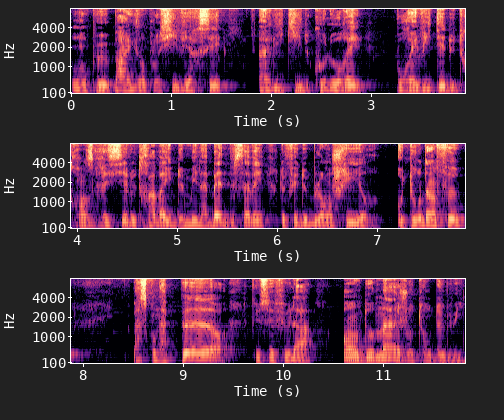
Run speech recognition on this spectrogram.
On peut par exemple aussi verser un liquide coloré pour éviter de transgresser le travail de mélabène, vous savez, le fait de blanchir autour d'un feu parce qu'on a peur que ce feu-là endommage autour de lui.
